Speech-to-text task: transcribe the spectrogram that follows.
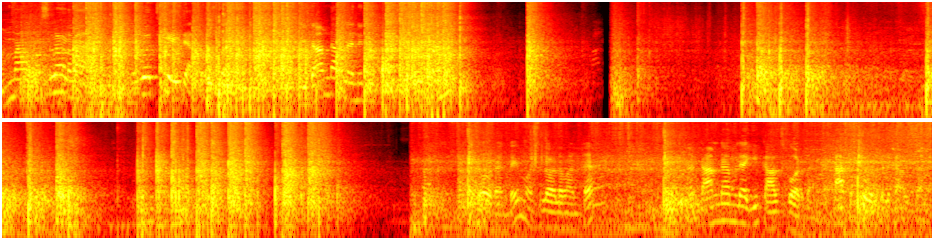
అమ్మ ముసలాడవా నువ్వు వచ్చి అయితే ఈ డామ్ డామ్లన్నీ నువ్వు చూస్తాను. చూడండి ముసలోళ్ళం అంట డామ్ డామ్లు అయ్యి కాల్చకూడదంట కాకపోతే కోరికలు కాల్చాలి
